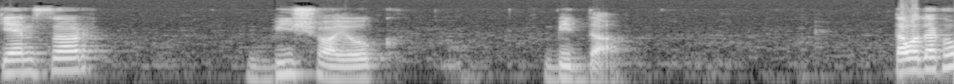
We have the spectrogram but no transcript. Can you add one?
ক্যান্সার বিষয়ক বিদ্যা। তারপর দেখো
